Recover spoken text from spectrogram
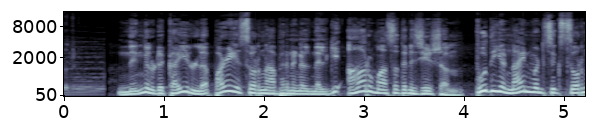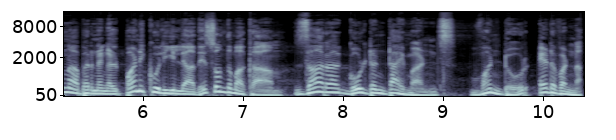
നിങ്ങളുടെ കയ്യിലുള്ള പഴയ സ്വർണാഭരണങ്ങൾ നൽകി ആറു മാസത്തിനു ശേഷം പുതിയ നയൻ വൺ സിക്സ് സ്വർണാഭരണങ്ങൾ പണിക്കൂലിയില്ലാതെ സ്വന്തമാക്കാം. Sara golden diamonds Vandoor Edavanna.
